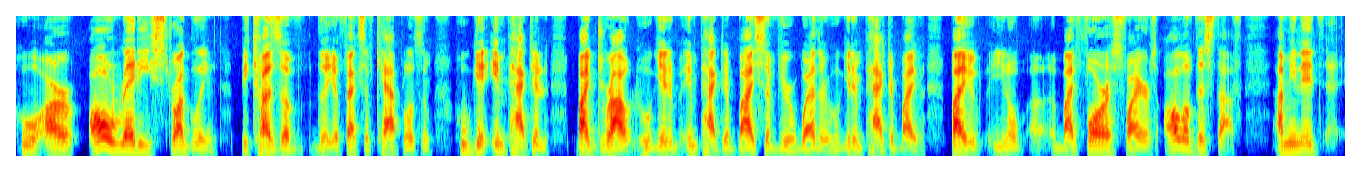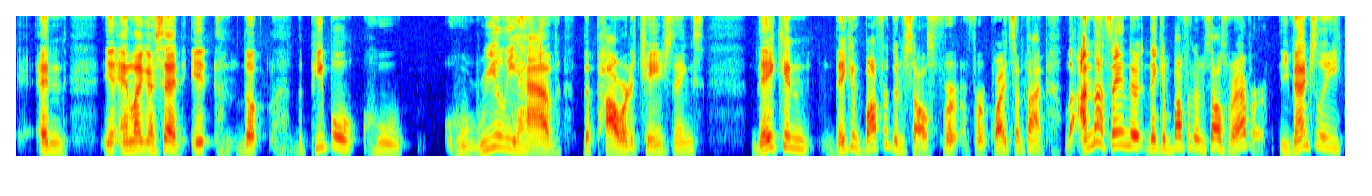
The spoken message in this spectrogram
who are already struggling because of the effects of capitalism, who get impacted by drought, who get impacted by severe weather, who get impacted by by you know uh, by forest fires, all of this stuff. I mean it, and and like I said, it the the people who who really have the power to change things, they can they can buffer themselves for for quite some time. i'm not saying that they can buffer themselves forever. Eventually,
